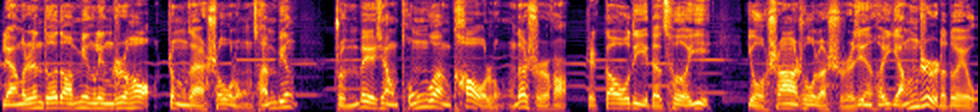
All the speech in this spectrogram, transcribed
两个人得到命令之后，正在收拢残兵。准备向童贯靠拢的时候，这高地的侧翼又杀出了史进和杨志的队伍，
